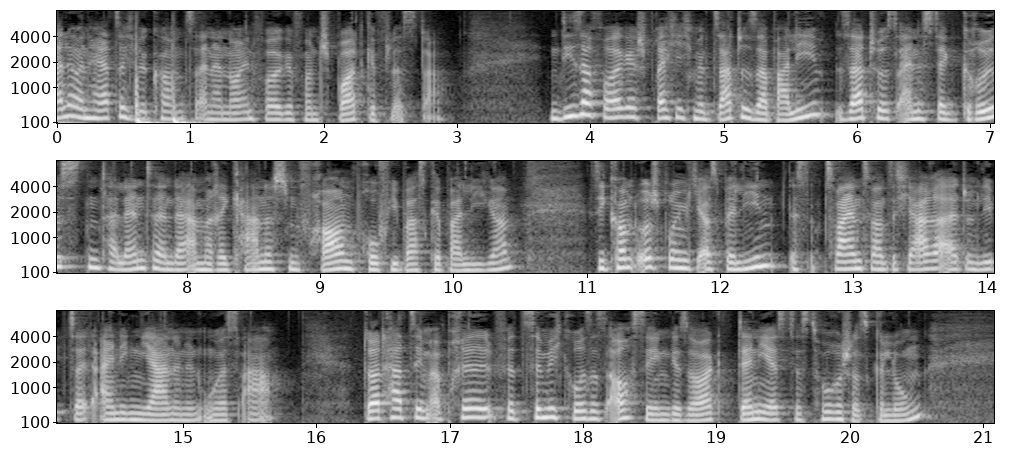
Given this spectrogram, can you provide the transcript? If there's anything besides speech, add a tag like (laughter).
Hallo und herzlich willkommen zu einer neuen Folge von Sportgeflüster. In dieser Folge spreche ich mit Satu Sabali. Satu ist eines der größten Talente in der amerikanischen Frauenprofi-Basketball-Liga. Sie kommt ursprünglich aus Berlin, ist 22 Jahre alt und lebt seit einigen Jahren in den USA. Dort hat sie im April für ziemlich großes Aufsehen gesorgt, denn ihr ist Historisches gelungen.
